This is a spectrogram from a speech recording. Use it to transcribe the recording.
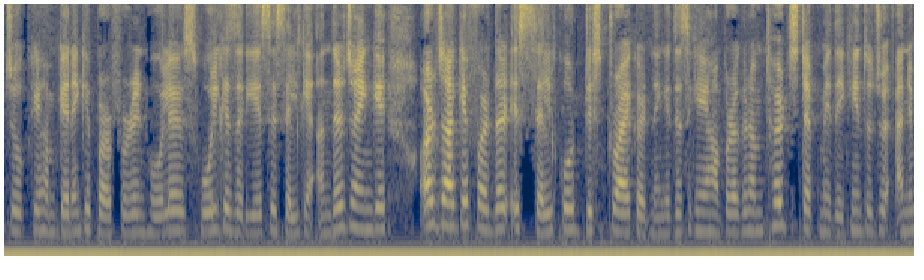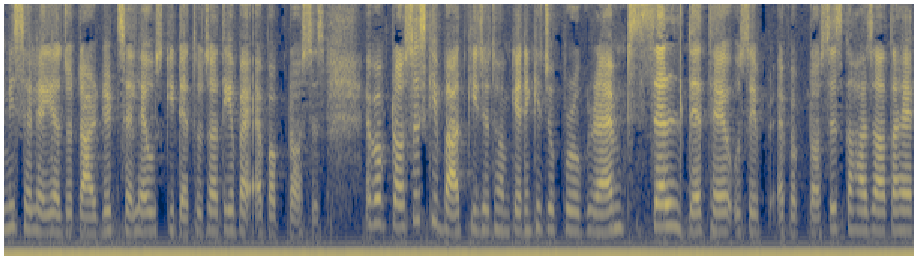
जो कि हम कह रहे हैं कि परफोरिन होल है, इस होल के ज़रिए से सेल के अंदर जाएँगे और जाके फर्दर इस सेल को डिस्ट्रॉय कर देंगे। जैसे कि यहाँ पर अगर हम थर्ड स्टेप में देखें तो जो एनिमी सेल है या जो टारगेट सेल है, उसकी डेथ हो जाती है बाय एपोप्टोसिस एपोप्टोसिस की बात कीजिए तो हम कह रहे हैं कि जो प्रोग्राम्ड सेल डेथ है, उसे एपोप्टोसिस कहा जाता है।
